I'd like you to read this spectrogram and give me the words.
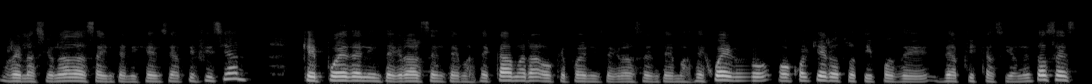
relacionadas a inteligencia artificial que pueden integrarse en temas de cámara o que pueden integrarse en temas de juego o cualquier otro tipo de, aplicación. Entonces,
